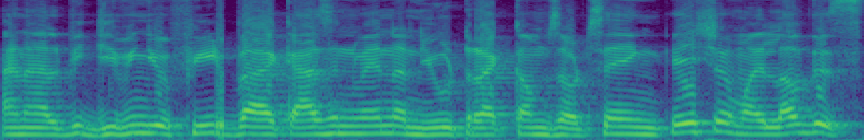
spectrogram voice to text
and I'll be giving you feedback as and when a new track comes out saying, Hey Sham, I love this.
